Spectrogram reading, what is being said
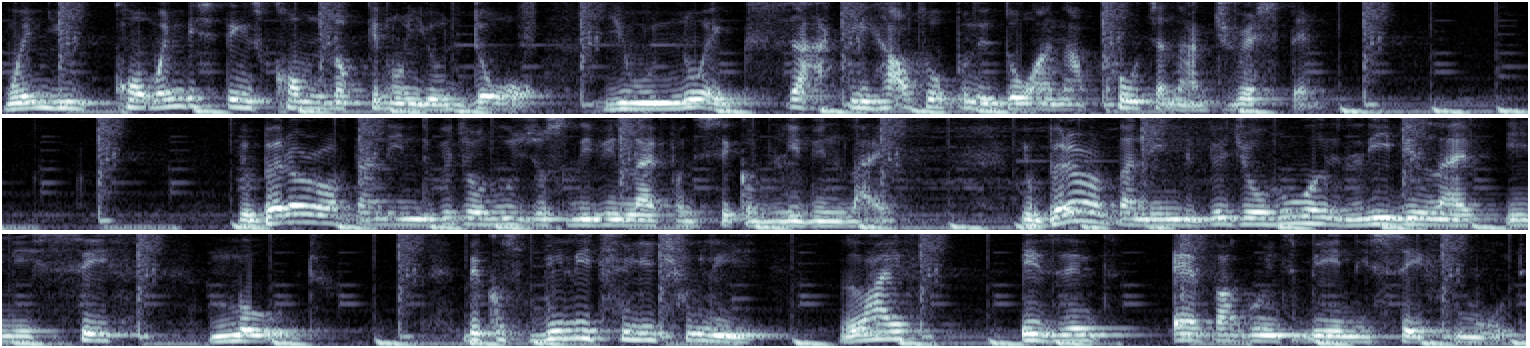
when you come, when these things come knocking on your door, you will know exactly how to open the door and approach and address them. You're better off than the individual who's just living life for the sake of living life. You're better off than the individual who is living life in a safe mode. Because really, truly, truly, life isn't ever going to be in a safe mode.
